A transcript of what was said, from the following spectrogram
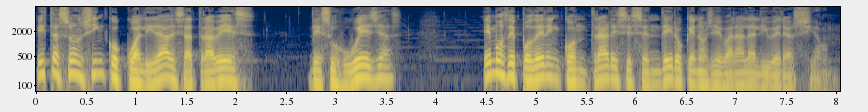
Estas son cinco cualidades a través de sus huellas hemos de poder encontrar ese sendero que nos llevará a la liberación.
